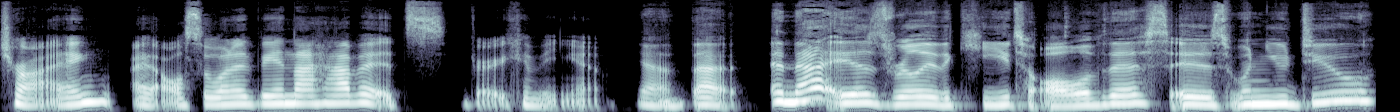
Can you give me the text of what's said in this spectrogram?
trying. I also want to be in that habit. It's very convenient. Yeah, that and that is really the key to all of this is when you do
